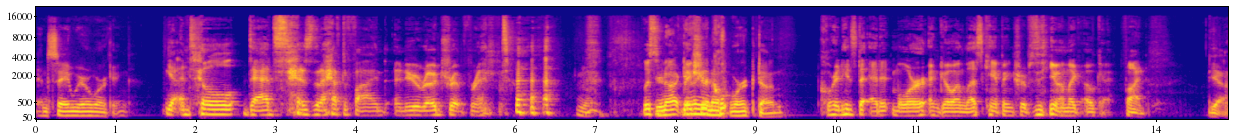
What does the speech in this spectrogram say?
and say we are working. Yeah, until Dad says that I have to find a new road trip friend. Listen, You're not getting sure enough Co- work done. Corey needs to edit more and go on less camping trips with you. I'm like, okay, fine. Yeah.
